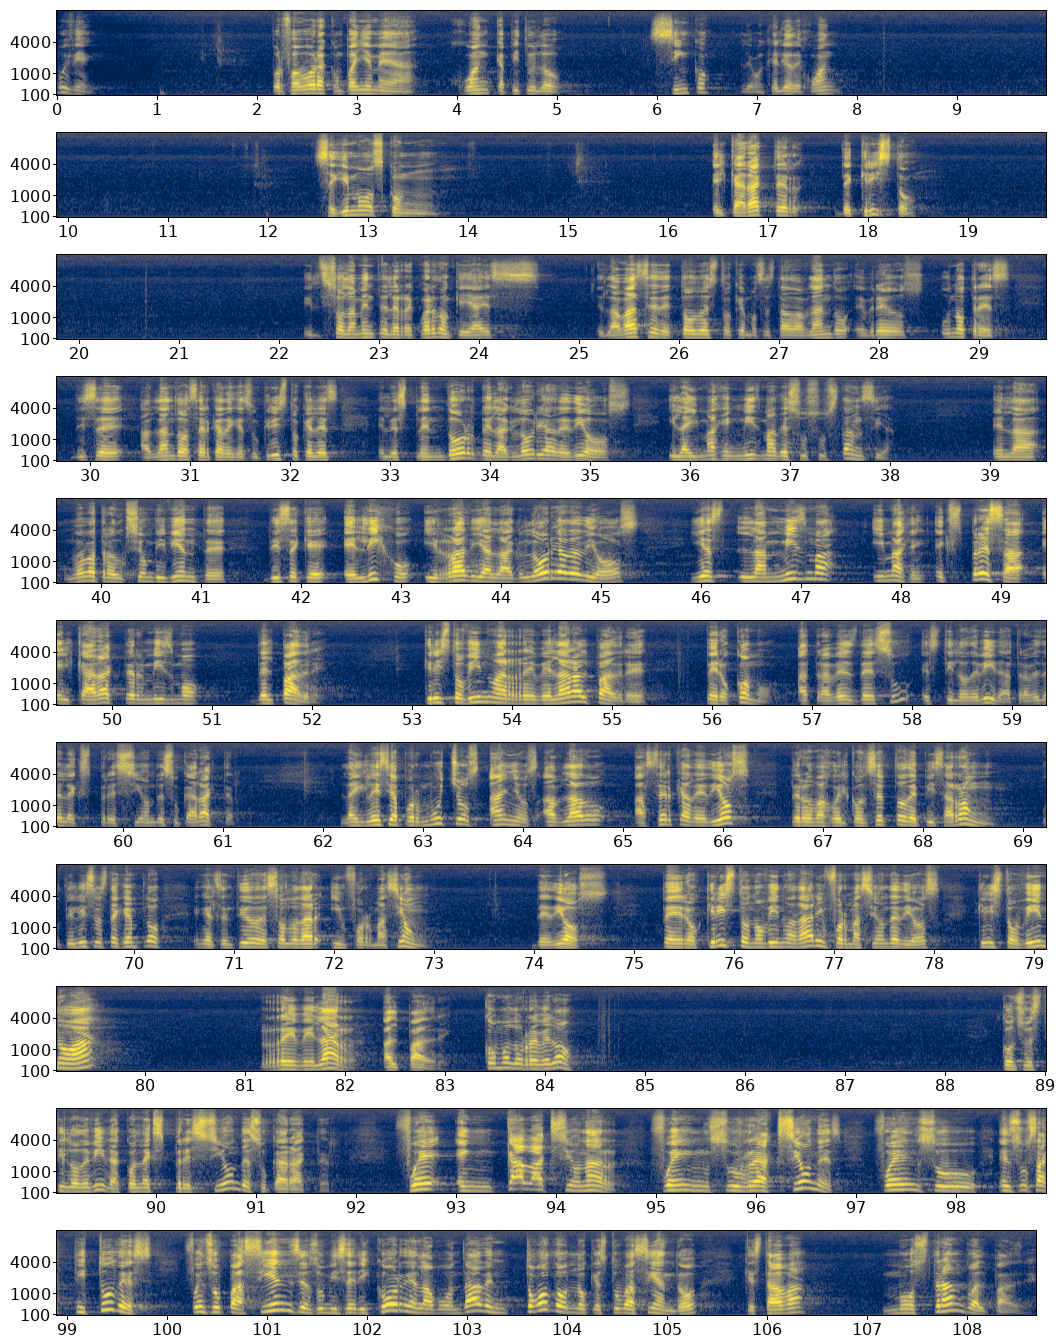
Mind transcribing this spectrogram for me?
Muy bien. Por favor, acompáñeme a Juan capítulo 5, el Evangelio de Juan. Seguimos con el carácter de Cristo. Y solamente le recuerdo, aunque ya es la base de todo esto que hemos estado hablando, Hebreos 1.3 dice, hablando acerca de Jesucristo, que Él es el esplendor de la gloria de Dios y la imagen misma de su sustancia. En la nueva traducción viviente dice que el Hijo irradia la gloria de Dios y es la misma imagen, expresa el carácter mismo del Padre. Cristo vino a revelar al Padre, pero ¿cómo? A través de su estilo de vida, a través de la expresión de su carácter. La iglesia por muchos años ha hablado acerca de Dios, pero bajo el concepto de pizarrón. Utilizo este ejemplo en el sentido de solo dar información de Dios. Pero Cristo no vino a dar información de Dios, Cristo vino a revelar al Padre. ¿Cómo lo reveló? Con su estilo de vida, con la expresión de su carácter. Fue en cada accionar, fue en sus reacciones, fue en, su, en sus actitudes, fue en su paciencia, en su misericordia, en la bondad, en todo lo que estuvo haciendo, que estaba mostrando al Padre.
